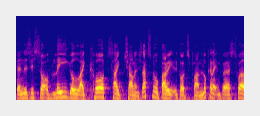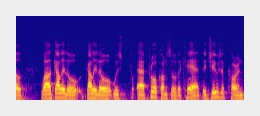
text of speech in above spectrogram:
then there's this sort of legal, like court type challenge. That's no barrier to God's plan. Look at it in verse 12. While Gallio, Gallio was uh, proconsul of Achaia, the Jews of Corinth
